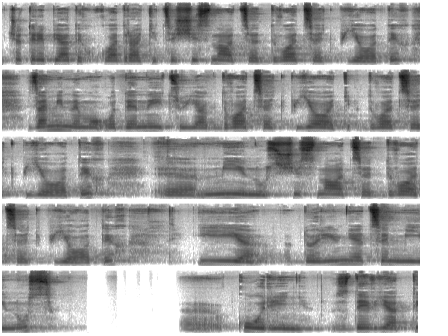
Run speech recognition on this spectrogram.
е, 4 п'ятих у квадраті це 16 25. Замінимо одиницю як 25 25 е, мінус 16 25 і дорівнює це мінус е, корінь з 9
